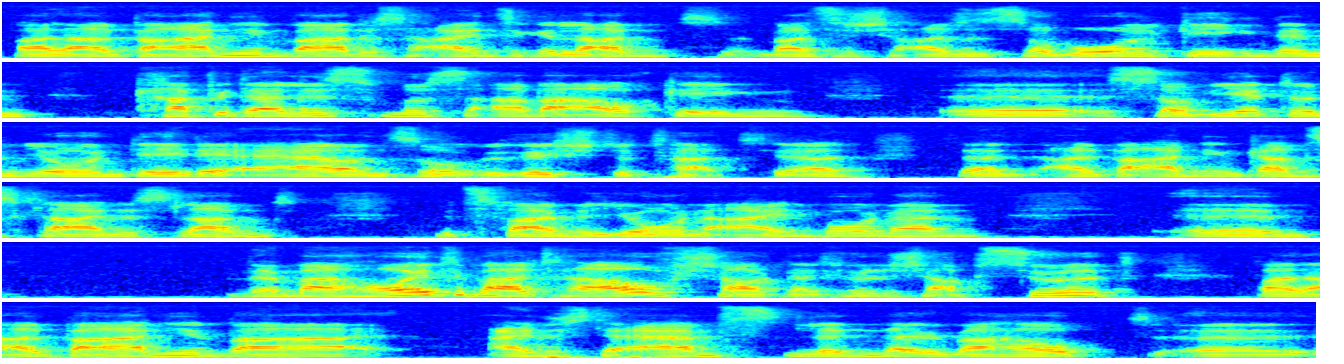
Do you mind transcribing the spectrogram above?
weil Albanien war das einzige Land, was sich also sowohl gegen den Kapitalismus, aber auch gegen äh, Sowjetunion, DDR und so gerichtet hat. Ja. Albanien, ganz kleines Land mit zwei Millionen Einwohnern. Äh, wenn man heute mal drauf schaut, natürlich absurd, weil Albanien war eines der ärmsten Länder überhaupt äh,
